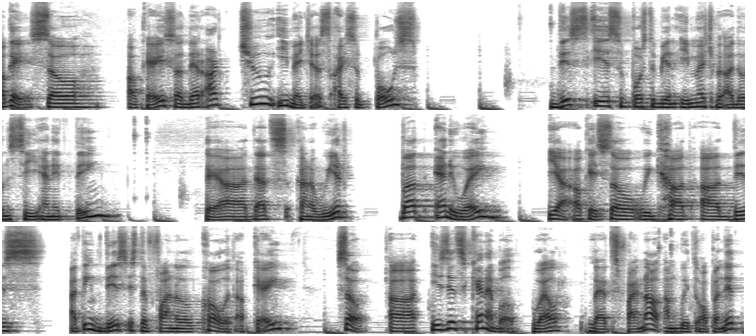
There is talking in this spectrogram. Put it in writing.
Okay, so okay, so there are two images, I suppose. This is supposed to be an image, but I don't see anything. Okay, uh, that's kind of weird. But anyway, yeah, okay, so we got uh, this. I think this is the final code, okay? So, uh, is it scannable? Well, let's find out. I'm going to open it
